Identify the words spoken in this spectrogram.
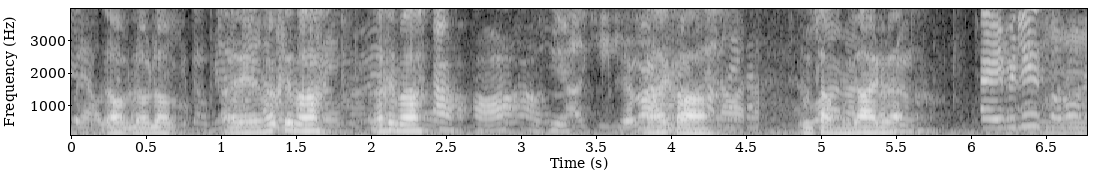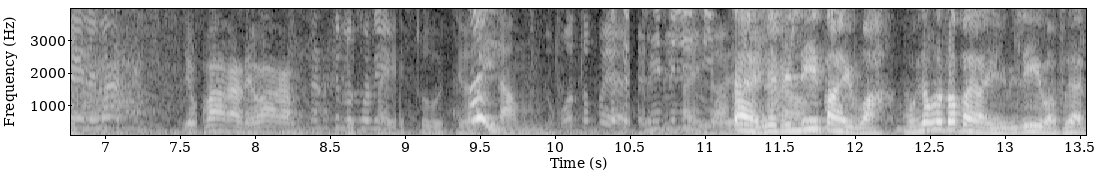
ไปเอาเราเราเราเอ้ยรถขึ้นมารถขึ้นมาอ้าวอ๋อโอเคเดี๋ยวก่อนง่ายกว่าดูสั่งมือได้ด้วยไอ้บิลลี่โซโล่เองเลยว่าเดี๋ยวว่ากันเดี๋ยวว่ากันมันขึ้นรถโทใส่นี่สูตรเจอเฮ้ยดพี่ไม่ได้มีแต่เฮยบิลลี่ไปว่ะมึงต้องต้องไปกับเฮยบิลลี่ว่ะเพื่อน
